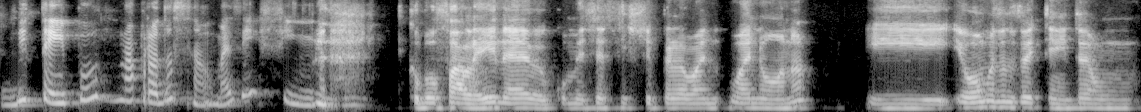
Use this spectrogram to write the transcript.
de tempo na produção, mas enfim. Como eu falei, né? Eu comecei a assistir pela Win- Winona. E eu amo os anos 80, é um,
